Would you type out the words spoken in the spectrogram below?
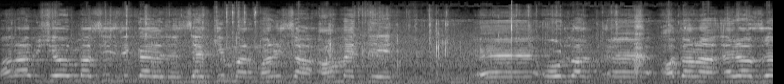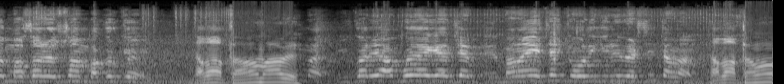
Bana bir şey olmaz siz dikkat edin. Sevkim var Manisa, Ahmetli, eee oradan eee Adana, Elazığ, Masar Özsan, Bakırköy. Tamam. Tamam abi. Var. Yukarıya Apo'ya geleceğim. E, Bana yeter ki onu giriversin tamam. Tamam. Tamam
